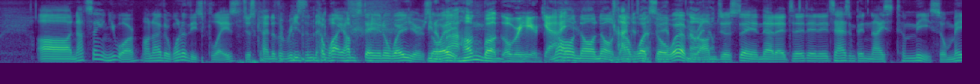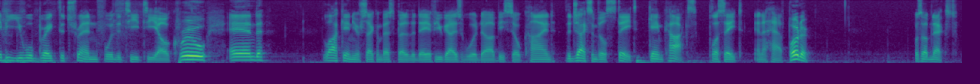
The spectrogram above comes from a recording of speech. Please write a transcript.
uh, not saying you are on either one of these plays. Just kind of the reason that why I'm staying away here. So you know, hey, humbug over here, guy. No, no, no, not whatsoever. No, I'm just saying that it it it hasn't been nice to me. So maybe you will break the trend for the TTL crew and lock in your second best bet of the day if you guys would uh, be so kind. The Jacksonville State Gamecocks plus eight and a half. Porter, what's up next?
